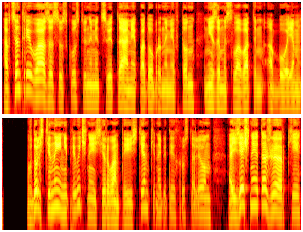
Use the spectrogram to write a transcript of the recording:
а в центре ваза с искусственными цветами, подобранными в тон незамысловатым обоем. Вдоль стены непривычные серванты и стенки, набитые хрусталем, а изящные этажерки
